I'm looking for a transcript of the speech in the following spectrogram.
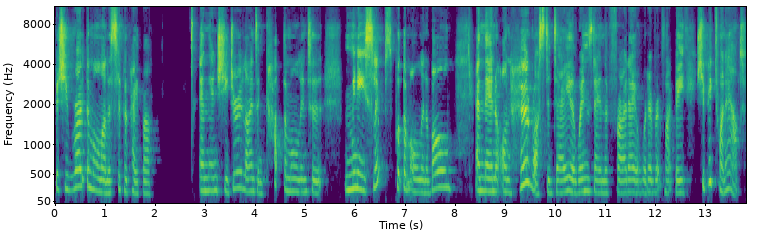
But she wrote them all on a slip of paper and then she drew lines and cut them all into mini slips, put them all in a bowl. And then on her roster day, the Wednesday and the Friday or whatever it might be, she picked one out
